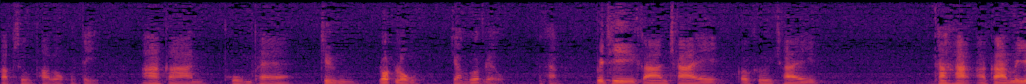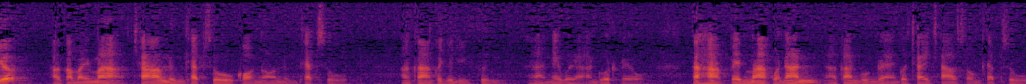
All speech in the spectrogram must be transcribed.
กลับสู่ภาวะปกติ อาการภูมิแพ้จึงลดลงอย่างรวดเร็วนะครับ วิธีการใช้ก็คือใช้ ถ้าหากอาการไม่เยอะอาการไม่มาก เช้าหนึ่งแคปซูลก่อนนอนหนึ่งแคปซูลอาการก็จะดีขึ้นนะในเวลาอันรวดเร็ว ถ้าหากเป็นมากกว่านั้น อาการรุนแรงก็ใช้เช้าสองแคปซูล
